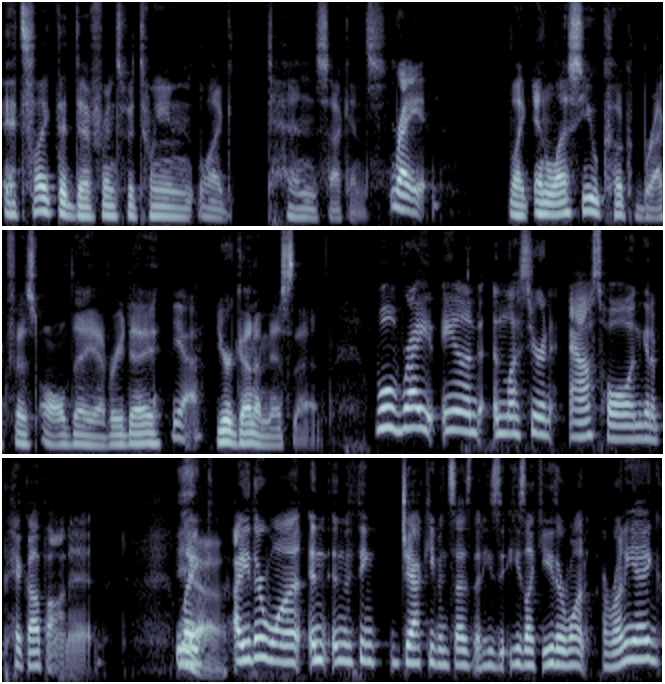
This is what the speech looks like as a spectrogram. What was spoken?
it's like the difference between like ten seconds. right. Like unless you cook breakfast all day every day, Yeah. you're gonna miss that. Well, right, and unless you're an asshole and gonna pick up on it. Like yeah. I either want and, and I think Jack even says that he's he's like you either want a runny egg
